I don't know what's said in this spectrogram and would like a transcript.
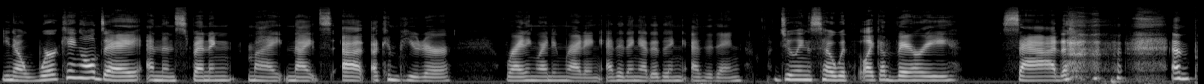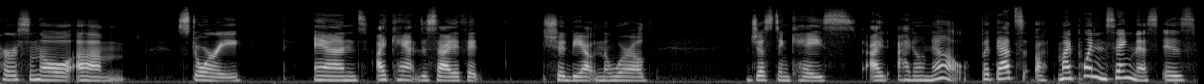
you know, working all day and then spending my nights at a computer writing, writing, writing, editing, editing, editing, doing so with like a very sad and personal um, story. And I can't decide if it should be out in the world just in case. I, I don't know. But that's uh, my point in saying this is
